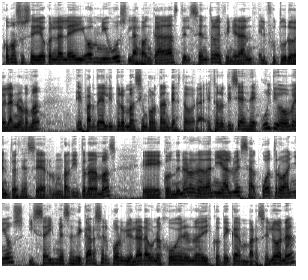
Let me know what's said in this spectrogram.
Como sucedió con la ley Omnibus, las bancadas del centro definirán el futuro de la norma es parte del título más importante hasta ahora. Esta noticia es de último momento, es de hace un ratito nada más. Eh, condenaron a Dani Alves a cuatro años y seis meses de cárcel por violar a una joven en una discoteca en Barcelona.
